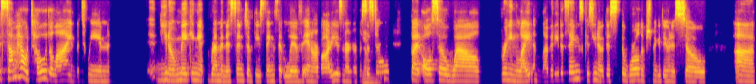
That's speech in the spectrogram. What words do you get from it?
somehow toe the line between you know making it reminiscent of these things that live in our bodies and our nervous yeah. system but also while bringing light and levity to things because you know this the world of schmigadoon is so um,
